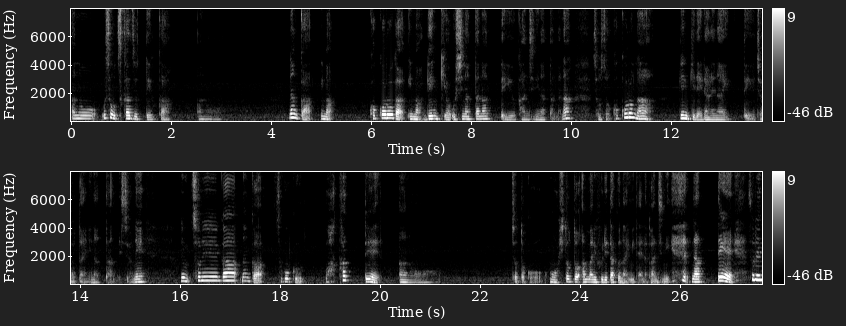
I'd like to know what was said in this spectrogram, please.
あの嘘をつかずっていうかあのなんか今心が今元気を失ったなっていう感じになったんだな。そうそう心が元気でいられないっていう状態になったんですよね。でもそれがなんかすごく分かってあのちょっとこうもう人とあんまり触れたくないみたいな感じになってそれ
